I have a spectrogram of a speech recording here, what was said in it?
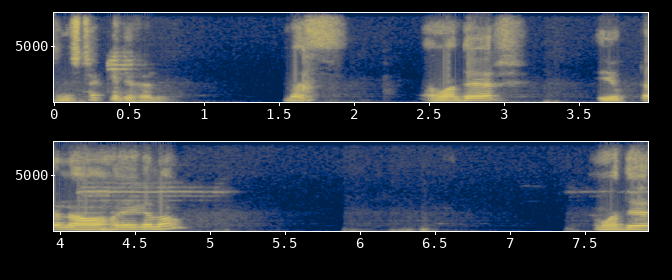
জিনিসটা কেটে ফেলব। বাস আমাদের ইউকটা নেওয়া হয়ে গেল। আমাদের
